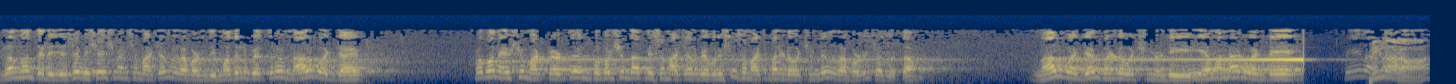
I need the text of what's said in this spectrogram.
గ్రంథం తెలియజేసే విశేషమైన సమాచారం నిలబడింది మొదటి పెత్తులు నాలుగో అధ్యాయం. ప్రభుని యేసు మాట్లాడుతూ ఇది పరిశుద్ధాత్మ సమాచారం వివరిస్తూ సమాచారం పన్నెండవ వచ్చింది నిలబడి చదువుతాం. నాలుగో అధ్యాయం పన్నెండో వచ్చిన నుండి ఏమన్నాడు అంటే ప్రియులారా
